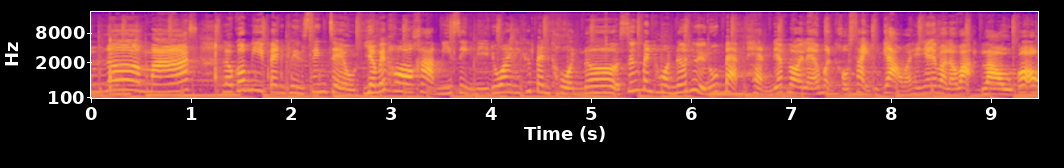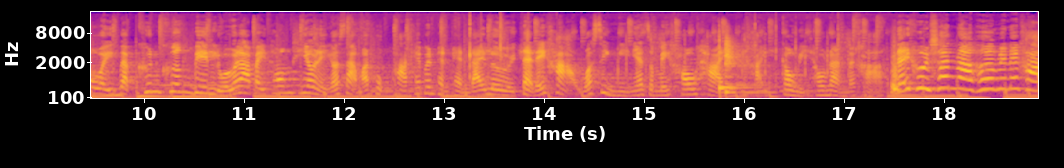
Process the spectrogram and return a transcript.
นเนอร์ มาส แล้วก็มีเป็น cleansing gel ยังไม่พอค่ะ มีสิ่งนี้ด้วย นี่คือเป็นโทนเนอร์ ซึ่งเป็นโทนเนอร์ที่อยู่ในรูปแบบแผ่นเรียบร้อยแล้ว เหมือนเขาใส่ทุกอย่างไว้ให้ง่ายมาแล้วอะเราก็เอาไว้แบบขึ้นเครื่องบิน หรือว่าเวลาไปท่องเที่ยวอะไรอย่างเงี้ยก็สามารถพกพาแค่เป็นแผ่นๆได้เลย แต่ได้ข่าวว่าสิ่งนี้เนี่ยจะไม่เข้าไทยขายที่เกาหลีเท่านั้นนะคะได้คุชชั่นมาเพิ่มด้วยนะคะ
